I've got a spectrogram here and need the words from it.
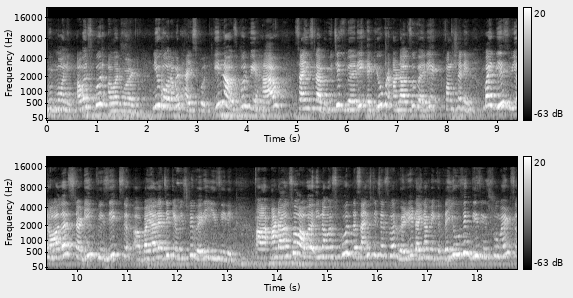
Good morning our school our world new government high school in our school we have science lab, which is very equipped and also very functioning. By this, we all are studying physics, uh, biology, chemistry very easily. Uh, and also, our in our school, the science teachers were very dynamic. They using these instruments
